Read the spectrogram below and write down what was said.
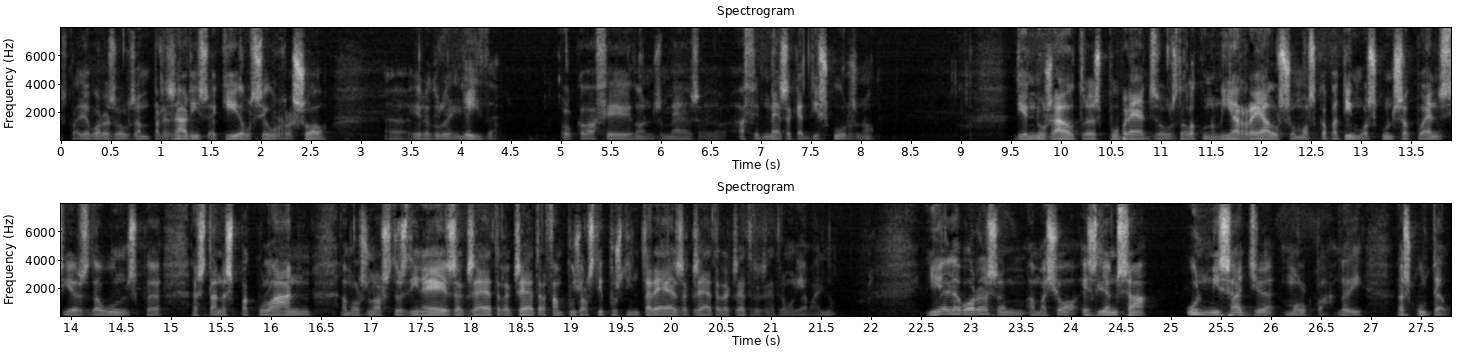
Esclar, llavors els empresaris, aquí el seu ressò eh, era Durant Lleida, el que va fer doncs, més, eh, ha fet més aquest discurs, no? dient nosaltres, pobrets, els de l'economia real, som els que patim les conseqüències d'uns que estan especulant amb els nostres diners, etc etc, fan pujar els tipus d'interès, etc etc etc, amunt i avall. No? I llavors amb, amb això és llançar un missatge molt clar, de dir, escolteu,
